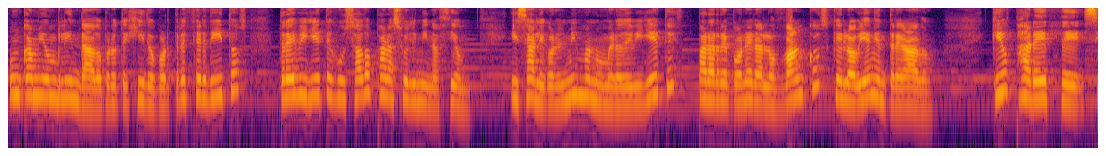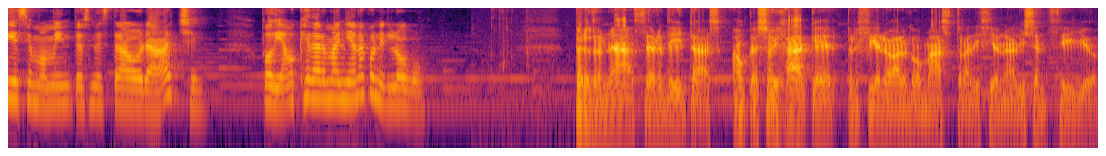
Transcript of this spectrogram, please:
un camión blindado protegido por tres cerditos trae billetes usados para su eliminación y sale con el mismo número de billetes para reponer a los bancos que lo habían entregado. ¿Qué os parece si ese momento es nuestra hora H? Podíamos quedar mañana con el lobo. Perdonad, cerditas, aunque soy hacker, prefiero algo más tradicional y sencillo.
